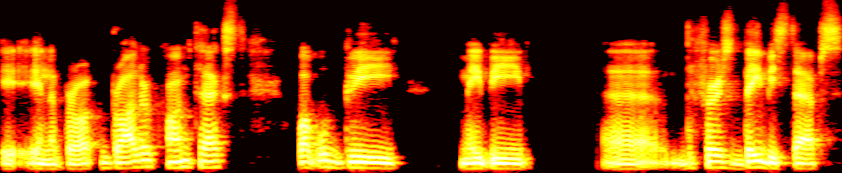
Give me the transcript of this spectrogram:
in a bro- broader context. What would be maybe the first baby steps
